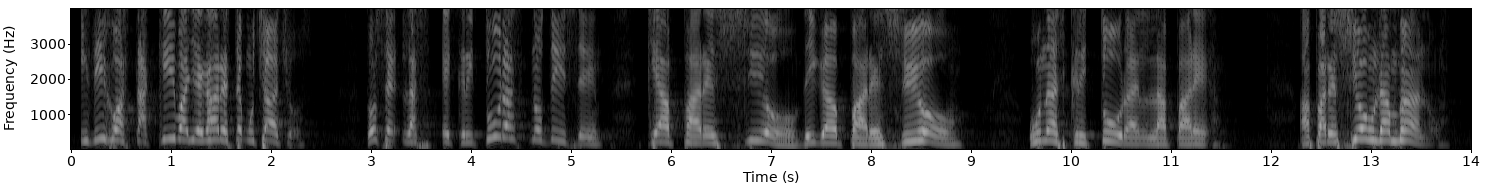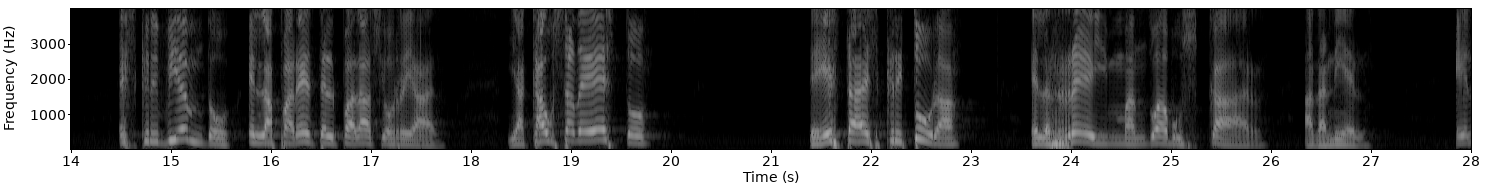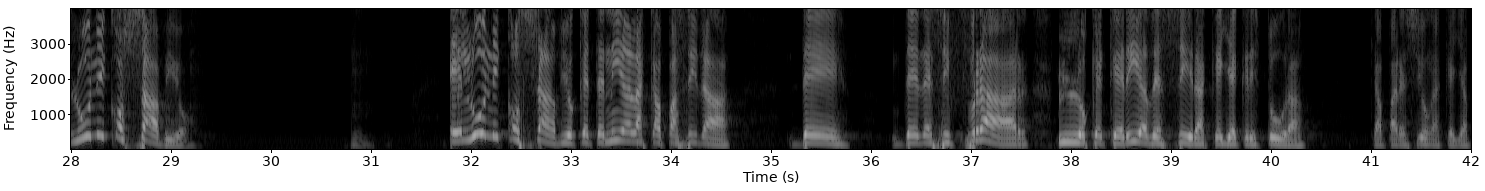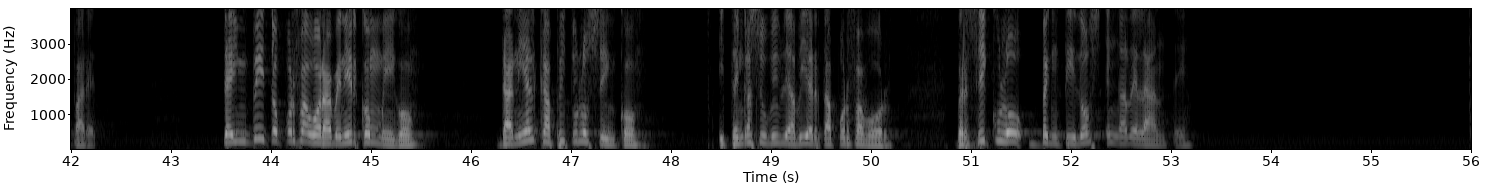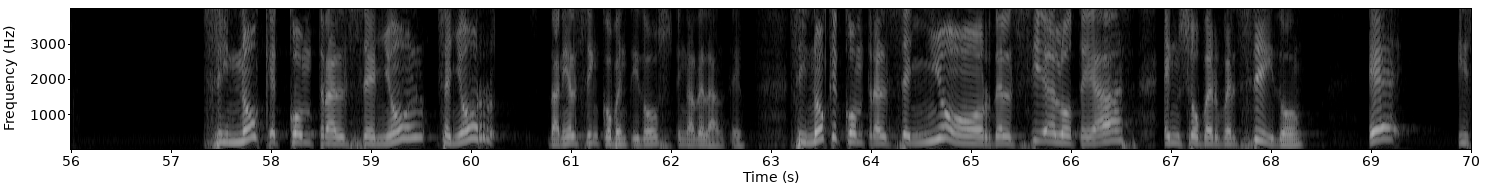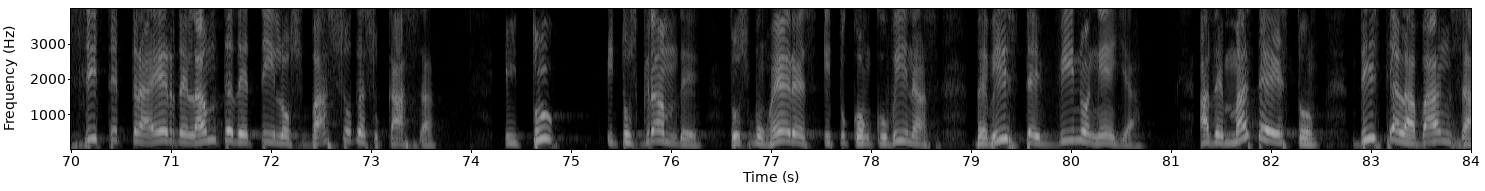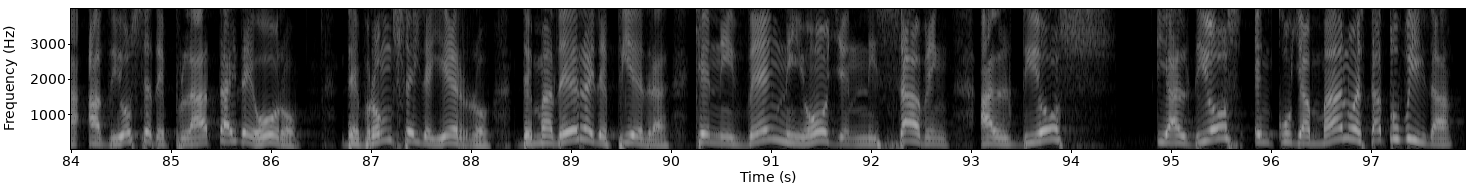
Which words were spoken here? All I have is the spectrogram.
y dijo, hasta aquí va a llegar este muchacho. Entonces, las escrituras nos dicen que apareció, diga, apareció una escritura en la pared. Apareció una mano escribiendo en la pared del palacio real. Y a causa de esto, de esta escritura, el rey mandó a buscar a Daniel. El único sabio el único sabio que tenía la capacidad de, descifrar lo que quería decir aquella escritura que apareció en aquella pared. Te invito por favor a venir conmigo, Daniel capítulo 5, y tenga su Biblia abierta por favor, versículo 22 en adelante. Sino que contra el Señor, Señor Daniel 5, 22 en adelante, sino que contra el Señor del cielo te has ensoberbecido. E hiciste traer delante de ti los vasos de su casa, y tú y tus grandes, tus mujeres y tus concubinas, bebiste vino en ella. Además de esto, diste alabanza a dioses de plata y de oro de bronce y de hierro, de madera y de piedra, que ni ven, ni oyen, ni saben al Dios y al Dios en cuya mano está tu vida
